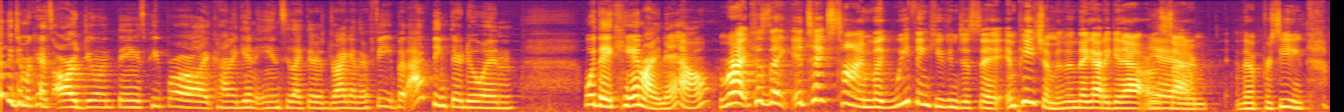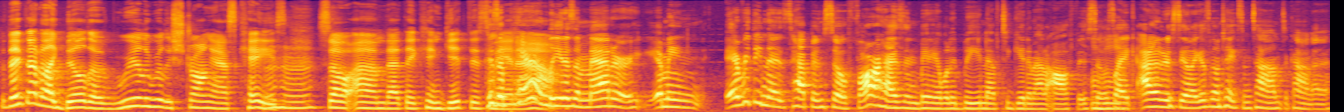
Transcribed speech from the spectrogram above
like the Democrats are doing things. People are like kind of getting into, like they're dragging their feet, but I think they're doing what they can right now. right, because like it takes time. Like we think you can just say impeach him, and then they got to get out or Yeah. start the proceedings. But they've got to like build a really, really strong ass case so um that they can get this Because apparently out. it doesn't matter. I mean, everything that's happened so far hasn't been able to be enough to get him out of office. So Mm-hmm. it's like I understand, like it's gonna take some time to kind of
